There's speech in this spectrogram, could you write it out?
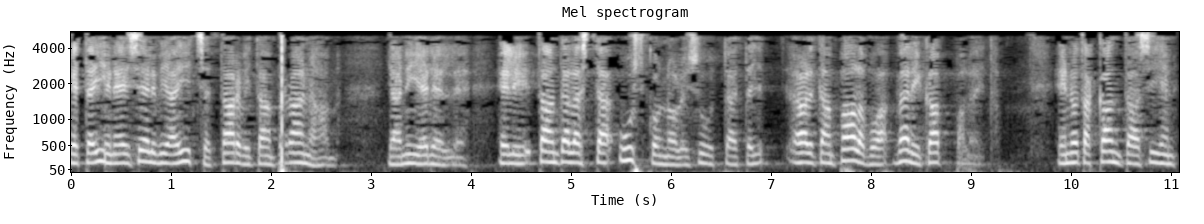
Että ihminen ei selviä itse, tarvitaan Branham ja niin edelleen. Eli tämä on tällaista uskonnollisuutta, että aletaan palvoa välikappaleita. En ota kantaa siihen,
